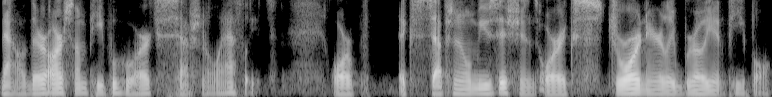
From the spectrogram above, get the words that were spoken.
Now, there are some people who are exceptional athletes or exceptional musicians or extraordinarily brilliant people,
